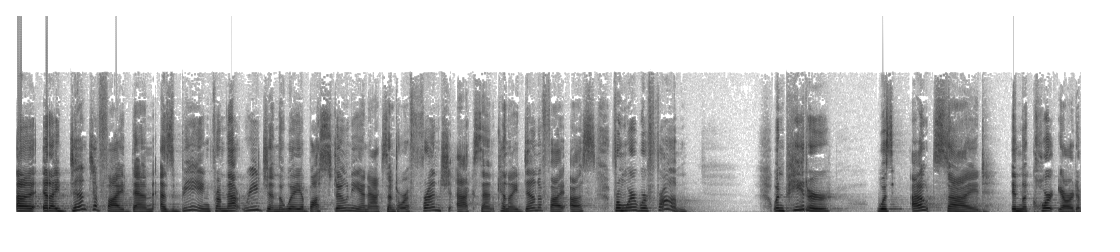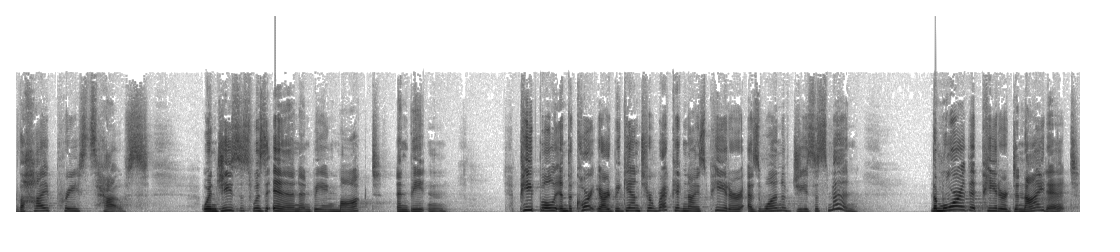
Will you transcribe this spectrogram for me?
Uh, it identified them as being from that region, the way a Bostonian accent or a French accent can identify us from where we're from. When Peter was outside in the courtyard of the high priest's house, when Jesus was in and being mocked and beaten, people in the courtyard began to recognize Peter as one of Jesus' men. The more that Peter denied it,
